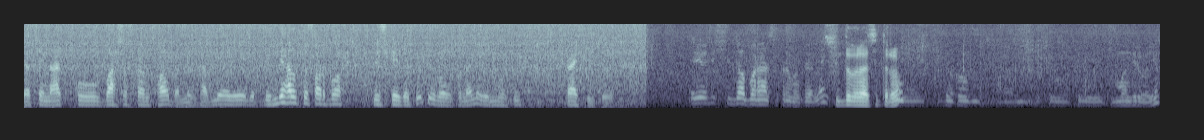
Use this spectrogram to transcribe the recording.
यहाँ चाहिँ नागको वासस्थान छ भन्ने हिसाबले भिन्दै खालको सर्प निस्किएको थियो। त्यो भएको हुनाले यो मूर्ति राखिएको यो चाहिँ सिद्ध बरा क्षेत्र हो? मन्दिर भयो।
